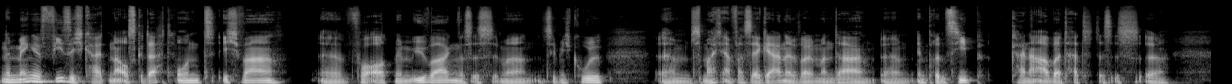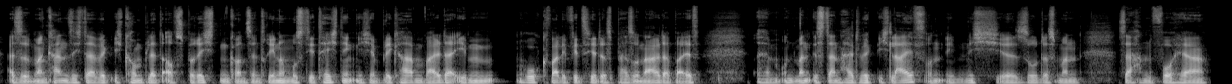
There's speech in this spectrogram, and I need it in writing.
eine Menge Fiesigkeiten ausgedacht. Und ich war äh, vor Ort mit dem Ü-Wagen, das ist immer ziemlich cool ähm, das mache ich einfach sehr gerne, weil man da äh, im Prinzip keine Arbeit hat. Das ist, äh, also man kann sich da wirklich komplett aufs Berichten konzentrieren und muss die Technik nicht im Blick haben, weil da eben hochqualifiziertes Personal dabei ist. Ähm, und man ist dann halt wirklich live und eben nicht äh, so, dass man Sachen vorher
